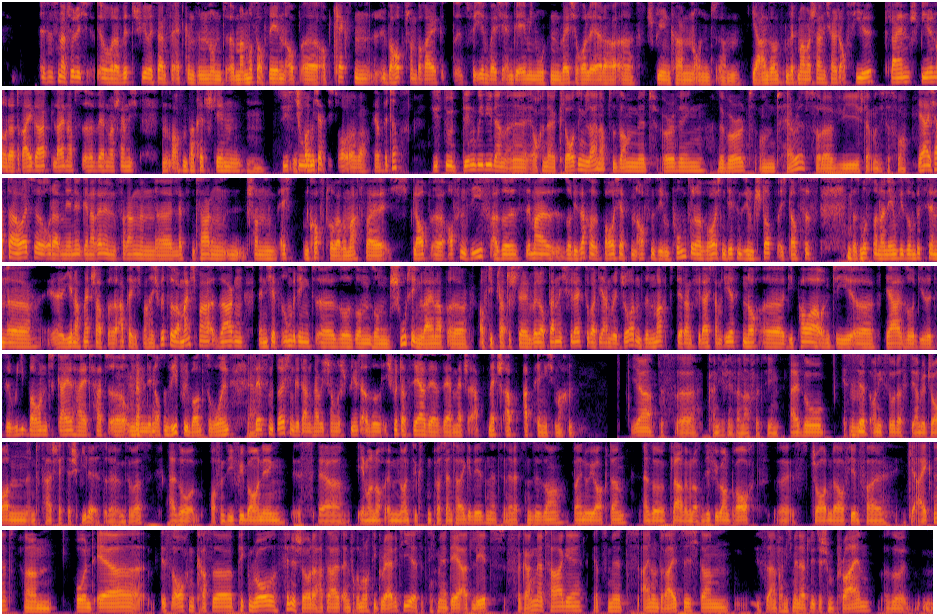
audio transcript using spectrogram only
es ist natürlich oder wird schwierig sein für Atkinson und äh, man muss auch sehen, ob, äh, ob Claxton überhaupt schon bereit ist für irgendwelche NBA-Minuten, welche Rolle er da äh, spielen kann und ähm, ja, ansonsten wird man wahrscheinlich halt auch viel klein spielen oder drei Guard-Lineups äh, werden wahrscheinlich ähm, auf dem Parkett stehen. Mhm. Siehst ich freue mich jetzt nicht drauf, aber ja bitte. Siehst du Dinwiddie dann äh, auch in der Closing Lineup zusammen mit Irving, Levert und Harris oder wie stellt man sich das vor? Ja, ich habe da heute oder mir ne, generell in den vergangenen äh, letzten Tagen schon echt einen Kopf drüber gemacht, weil ich glaube äh, offensiv, also es ist immer so die Sache, brauche ich jetzt einen offensiven Punkt oder brauche ich einen defensiven Stopp? Ich glaube, das das muss man dann irgendwie so ein bisschen äh, je nach Matchup äh, abhängig machen. Ich würde sogar manchmal sagen, wenn ich jetzt unbedingt äh, so so ein so ein Shooting Lineup äh, auf die Platte stellen will, ob dann nicht vielleicht sogar die Andre Jordan Sinn macht, der dann vielleicht am ehesten noch äh, die Power und die, äh, ja, so diese, diese Rebound-Geilheit hat, äh, um dann den Offensiv-Rebound zu holen. Ja. Selbst mit solchen Gedanken habe ich schon gespielt. Also ich würde das sehr, sehr, sehr Matchup, Matchup abhängig machen. Ja, das äh, kann ich auf jeden Fall nachvollziehen. Also es ist mhm. jetzt auch nicht so, dass DeAndre Jordan ein total schlechter Spieler ist oder irgend sowas. Also Offensiv-Rebounding ist er immer noch im 90. Percentile gewesen jetzt in der letzten Saison bei New York dann. Also klar, wenn man Offensiv-Rebound braucht, äh, ist Jordan da auf jeden Fall geeignet. Ähm, und er ist auch ein krasser Pick-and-Roll-Finisher oder hat er halt einfach immer noch die Gravity. Er ist jetzt nicht mehr der Athlet vergangener Tage. Jetzt mit 31 dann ist er einfach nicht mehr in der athletischen Prime. Also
